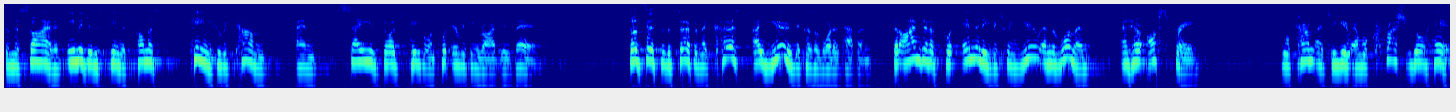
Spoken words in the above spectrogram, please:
The Messiah, this image of this king, this promised king who would come and save God's people and put everything right, is there. God says to the serpent that cursed are you because of what has happened, that I'm going to put enmity between you and the woman and her offspring will come uh, to you and will crush your head.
